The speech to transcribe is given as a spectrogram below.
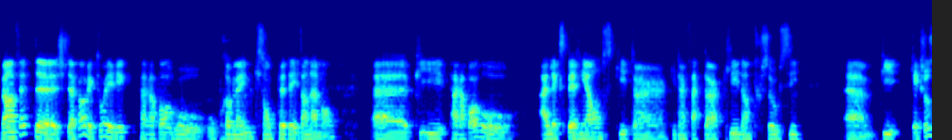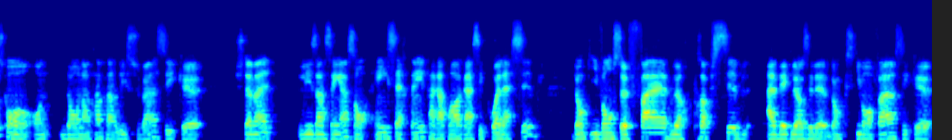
Ben, en fait, euh, je suis d'accord avec toi, Eric, par rapport aux, problèmes qui sont peut-être en amont. Euh, puis par rapport à l'expérience qui, est un, facteur clé dans tout ça aussi. puis quelque chose dont on entend parler souvent, c'est que justement, les enseignants sont incertains par rapport à c'est quoi la cible. Donc, ils vont se faire leur propre cible avec leurs élèves. Donc, ce qu'ils vont faire, c'est qu'ils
